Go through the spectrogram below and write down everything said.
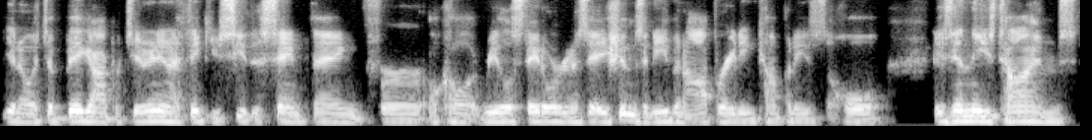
you know it's a big opportunity, and I think you see the same thing for I'll call it real estate organizations and even operating companies as a whole. Is in these times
